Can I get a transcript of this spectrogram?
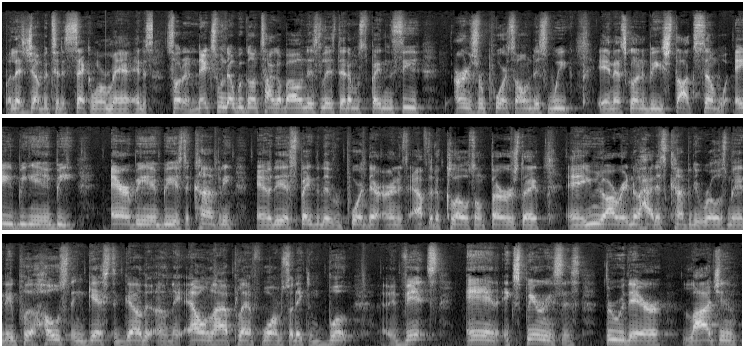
But let's jump into the second one, man. And so the next one that we're gonna talk about on this list that I'm expecting to see earnings reports on this week, and that's gonna be stock symbol ABNB. Airbnb is the company, and they're expected to report their earnings after the close on Thursday. And you already know how this company rolls, man. They put hosts and guests together on their online platform so they can book events and experiences through their lodging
